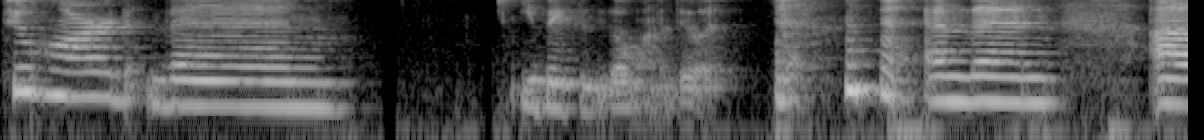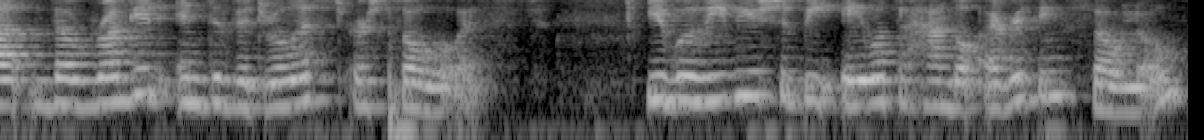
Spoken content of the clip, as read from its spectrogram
too hard, then you basically don't want to do it. and then uh, the rugged individualist or soloist. You believe you should be able to handle everything solo.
